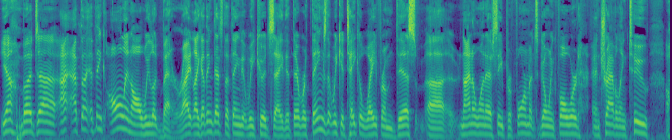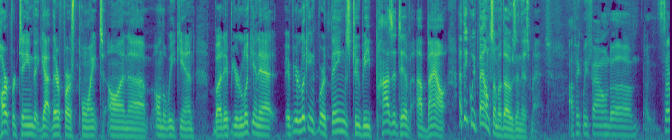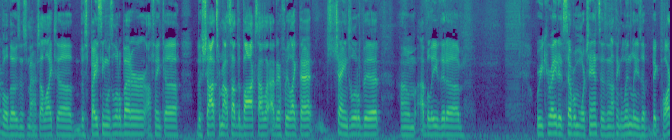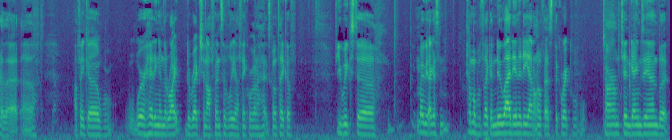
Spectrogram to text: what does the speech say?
Yeah, but uh, I, I, th- I, think all in all, we look better, right? Like, I think that's the thing that we could say that there were things that we could take away from this uh, 901 FC performance going forward and traveling to a Hartford team that got their first point on uh, on the weekend. But if you're looking at if you're looking for things to be positive about, I think we found some of those in this match. I think we found uh, several of those in this match. I liked uh, the spacing was a little better. I think uh, the shots from outside the box, I, I definitely like that change a little bit. Um, I believe that uh, we created several more chances, and I think Lindley is a big part of that. Uh, yeah. I think uh, we're heading in the right direction offensively. I think we're gonna it's gonna take a few weeks to maybe I guess come up with like a new identity. I don't know if that's the correct term. Ten games in, but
